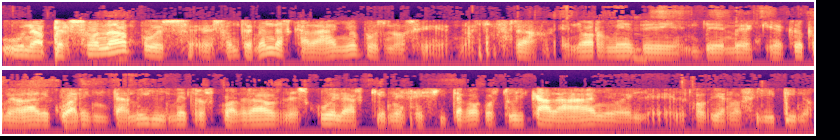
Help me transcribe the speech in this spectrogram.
una persona, pues eh, son tremendas cada año, pues no sé, una cifra enorme de, de creo que me da de 40.000 metros cuadrados de escuelas que necesitaba construir cada año el, gobierno filipino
